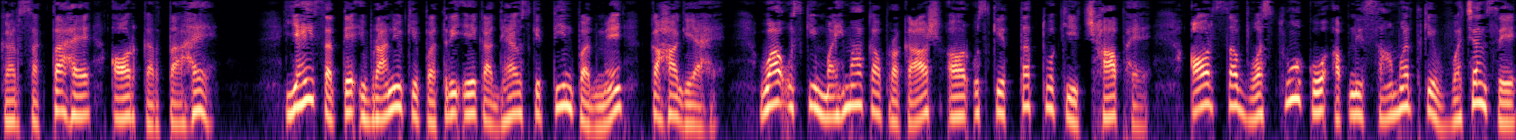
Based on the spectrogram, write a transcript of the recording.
कर सकता है और करता है। यही सत्य इब्रानियों के पत्री एक अध्याय उसके तीन पद में कहा गया है। वह उसकी महिमा का प्रकाश और उसके तत्व की छाप है और सब वस्तुओं को अपने सामर्थ्य के वचन से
